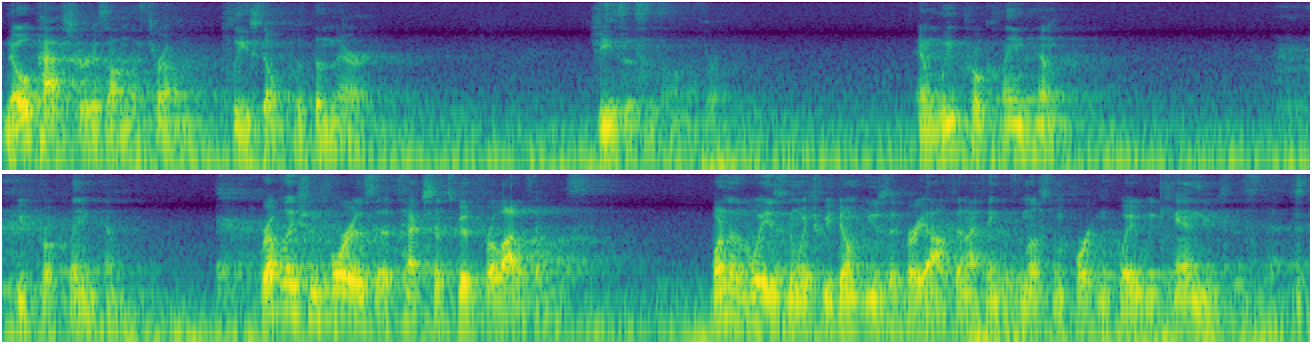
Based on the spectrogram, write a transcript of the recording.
No pastor is on the throne. Please don't put them there. Jesus is on the throne. And we proclaim him. We proclaim him. Revelation 4 is a text that's good for a lot of things. One of the ways in which we don't use it very often, I think, is the most important way we can use this text.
